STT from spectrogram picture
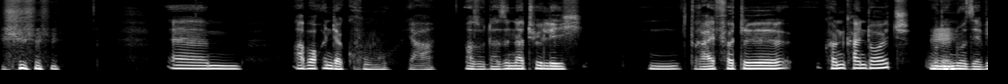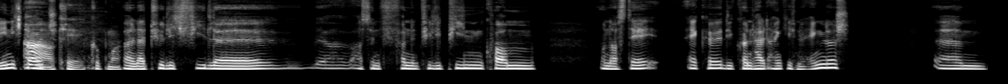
ähm, aber auch in der Crew, ja. Also da sind natürlich mh, drei Viertel können kein Deutsch oder Mhm. nur sehr wenig ah, Deutsch, okay, guck mal. weil natürlich viele ja, aus den, von den Philippinen kommen und aus der Ecke, die können halt eigentlich nur Englisch. Ähm,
